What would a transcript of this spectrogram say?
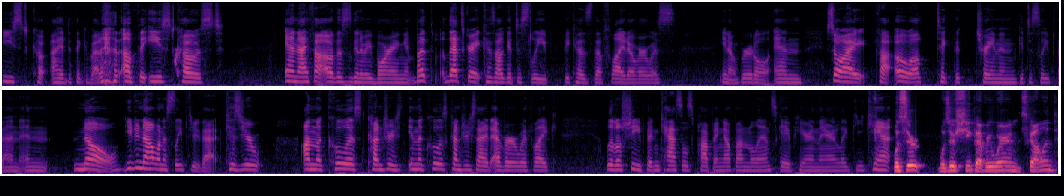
east coast. I had to think about it up the east coast. And I thought, oh, this is to be boring. But that's great because I'll get to sleep because the flight over was, you know, brutal. And so I thought, oh, I'll take the train and get to sleep then. And no, you do not want to sleep through that because you're on the coolest country in the coolest countryside ever with like little sheep and castles popping up on the landscape here and there. Like you can't was there was there sheep everywhere in Scotland?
